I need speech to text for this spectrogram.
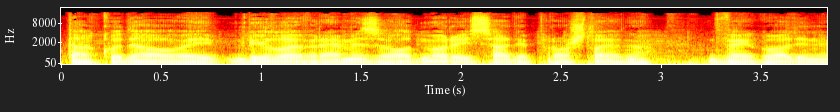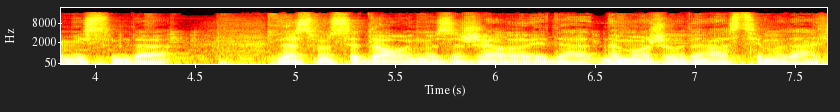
tako da ovaj, bilo je vreme za odmor i sad je prošlo jedno dve godine mislim da da smo se dovoljno zaželeli da, da možemo da nastavimo dalje.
